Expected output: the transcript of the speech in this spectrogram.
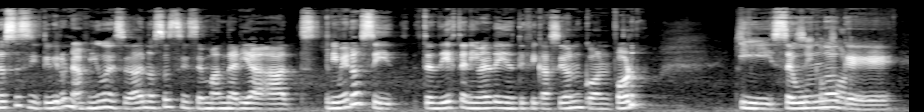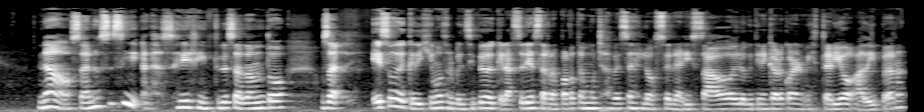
no sé si tuviera un amigo de esa edad, no sé si se mandaría a. Primero, si tendría este nivel de identificación con Ford. Y segundo, que no, o sea, no sé si a la serie le interesa tanto. O sea, eso de que dijimos al principio de que la serie se reparte muchas veces lo celerizado y lo que tiene que ver con el misterio a Dipper,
